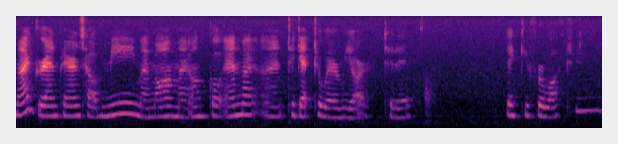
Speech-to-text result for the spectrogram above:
My grandparents helped me, my mom, my uncle, and my aunt to get to where we are today. Thank you for watching.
